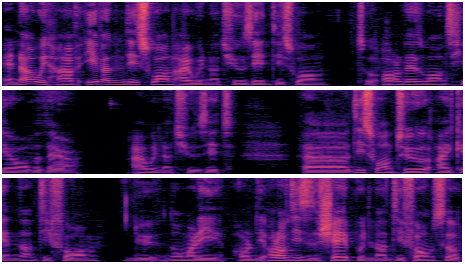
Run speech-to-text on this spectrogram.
And now we have even this one, I will not use it, this one. So all these ones here over there, I will not use it. Uh, this one too, I cannot deform. Normally, all, the, all of this the shape will not deform, so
